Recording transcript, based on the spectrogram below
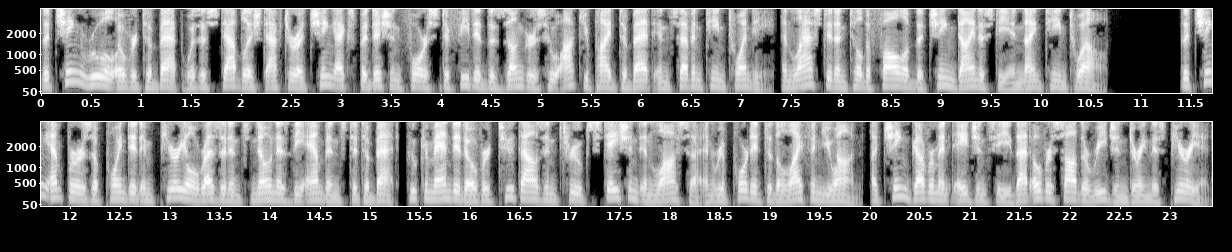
The Qing rule over Tibet was established after a Qing expedition force defeated the Dzungars who occupied Tibet in 1720, and lasted until the fall of the Qing dynasty in 1912. The Qing emperors appointed imperial residents known as the Ambans to Tibet, who commanded over 2,000 troops stationed in Lhasa and reported to the Lifan Yuan, a Qing government agency that oversaw the region during this period.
